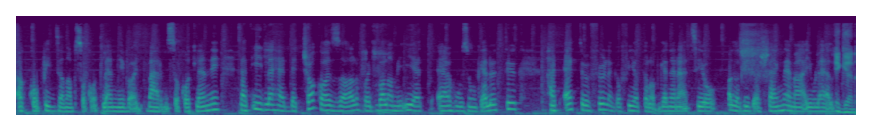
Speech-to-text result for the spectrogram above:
akkor pizza nap szokott lenni, vagy bármi szokott lenni. Tehát így lehet, de csak azzal, hogy valami ilyet elhúzunk előttük, hát ettől főleg a fiatalabb generáció, az az igazság, nem ájul el. Igen.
